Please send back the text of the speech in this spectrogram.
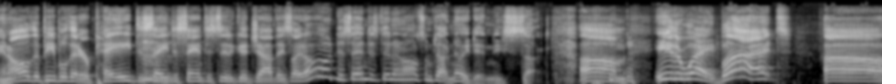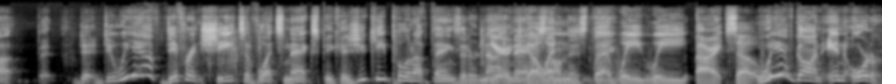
And all the people that are paid to say DeSantis did a good job, they say, "Oh, DeSantis did an awesome job." No, he didn't. He sucked. Um, either way, but uh, D- do we have different sheets of what's next? Because you keep pulling up things that are not You're next going. on this thing. We we all right. So we have gone in order.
